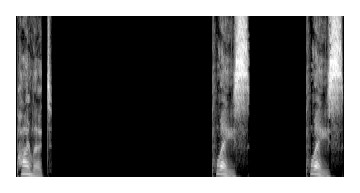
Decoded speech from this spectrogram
pilot. Place, place.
